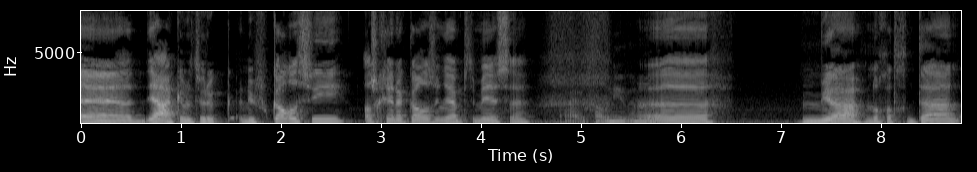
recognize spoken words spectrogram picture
En ja, ik heb natuurlijk nu vakantie. Als ik geen herkansing heb, tenminste. Ja, daar gaan we niet Eh, ja, nog wat gedaan.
